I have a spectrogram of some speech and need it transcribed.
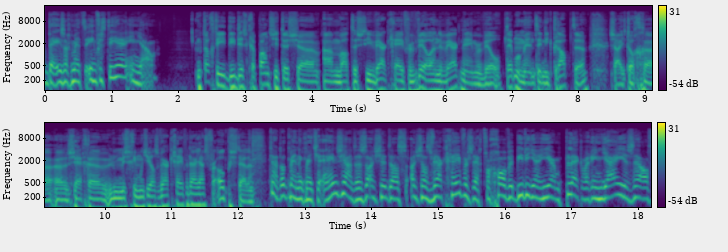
bezig met investeren in jou. Toch die, die discrepantie tussen uh, wat dus die werkgever wil en de werknemer wil. Op dit moment in die krapte zou je toch uh, zeggen, misschien moet je als werkgever daar juist voor openstellen. Ja, dat ben ik met je eens. Ja, dus als je, als je als werkgever zegt van goh, we bieden je hier een plek waarin jij jezelf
